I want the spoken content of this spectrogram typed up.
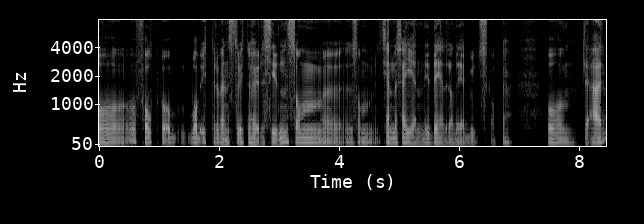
og, folk på både ytre venstre og ytre høyresiden som, som kjenner seg igjen i deler av det budskapet. Og det er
